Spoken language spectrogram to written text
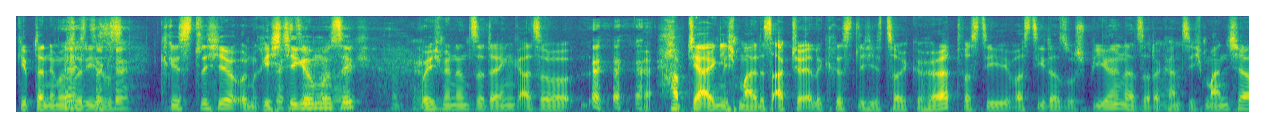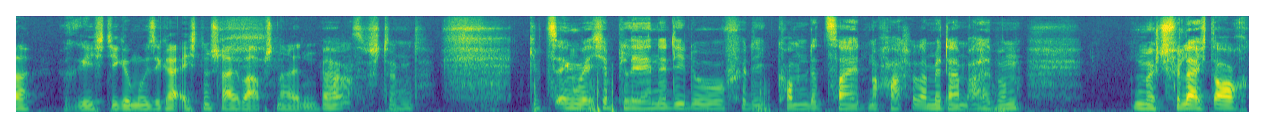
gibt dann immer so Echt? dieses Okay. christliche und richtige, Richtige Musik, Okay. wo ich mir dann so denke, also äh, habt ihr eigentlich mal das aktuelle christliche Zeug gehört, was die, was die da so spielen? Also da kann sich mancher richtige Musiker echt eine Scheibe abschneiden. Ja, das stimmt. Gibt es irgendwelche Pläne, die du für die kommende Zeit noch hast oder mit deinem Album? Du möchtest vielleicht auch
